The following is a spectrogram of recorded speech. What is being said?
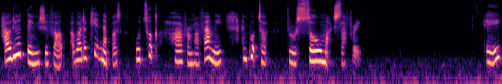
how do you think she felt about the kidnappers who took her from her family and put her through so much suffering? A.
